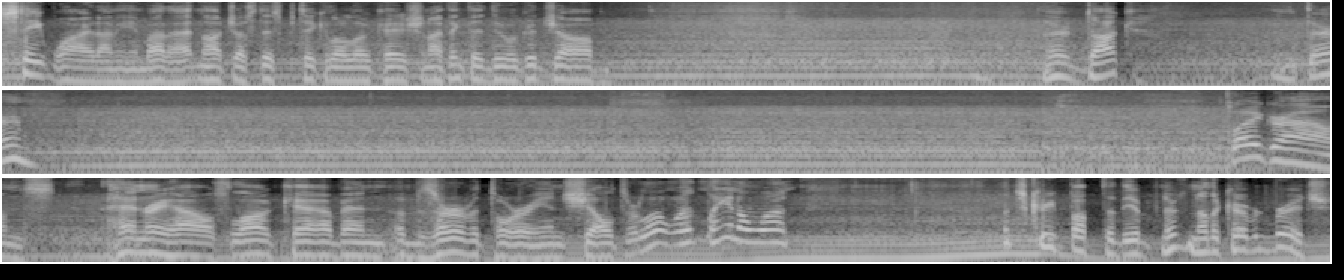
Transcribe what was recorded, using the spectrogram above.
Statewide, I mean by that, not just this particular location. I think they do a good job. There, duck right there. Playgrounds, Henry House, log cabin, observatory, and shelter. You know what? Let's creep up to the. There's another covered bridge.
